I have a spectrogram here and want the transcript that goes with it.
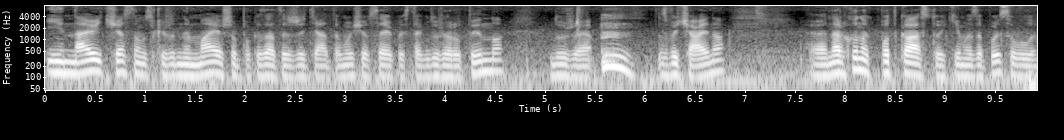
і навіть чесно вам скажу, немає що показати життя, тому що все якось так дуже рутинно, дуже звичайно. Е, На рахунок подкасту, який ми записували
